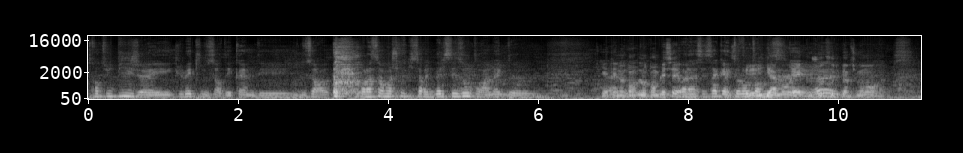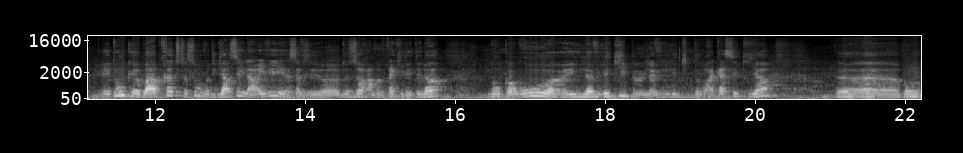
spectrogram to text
38 piges et que le mec il nous sort des quand même des il nous sort pour l'instant moi je trouve qu'il sort une belle saison pour un mec de Qui a été longtemps, longtemps blessé. voilà ouais. c'est ça qui a Il été longtemps ligaments Qui avait plus joué au foot depuis un petit moment. ouais. et donc bah après de toute façon Rudy Garcia il est arrivé ça faisait deux heures à peu près qu'il était là donc en gros euh, il a vu l'équipe il a vu l'équipe de bras cassés qu'il y a Euh, bon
